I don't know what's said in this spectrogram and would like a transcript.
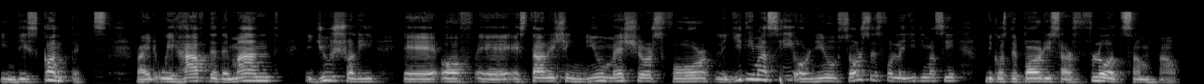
in this context, right? We have the demand usually uh, of uh, establishing new measures for legitimacy or new sources for legitimacy because the parties are flawed somehow.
